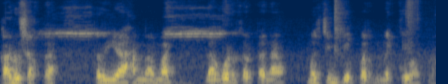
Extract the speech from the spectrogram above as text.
काढू शकता. तर या हंगामात लागवड करताना मल्चिंग पेपर नक्की वापरा.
